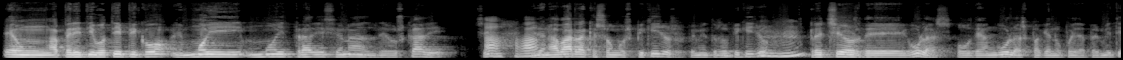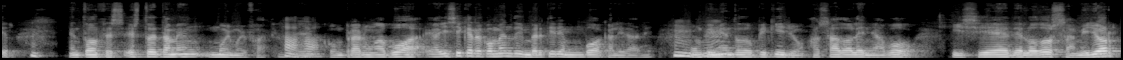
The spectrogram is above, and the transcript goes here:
é un aperitivo típico, eh, moi moi tradicional de Euskadi, Sí? Ajá. E de Navarra, que son os piquillos, os pimentos do piquillo, uh -huh. recheos de gulas ou de angulas para que non poida permitir. entonces isto é tamén moi moi fácil. Eh? Comprar unha boa... Aí sí que recomendo invertir en boa calidade. Uh -huh. Un pimento do piquillo asado a leña, bo, e se é de lodosa, mellor,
